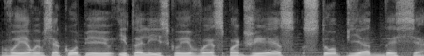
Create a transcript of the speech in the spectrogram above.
виявився копією італійської Vespa GS 150.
